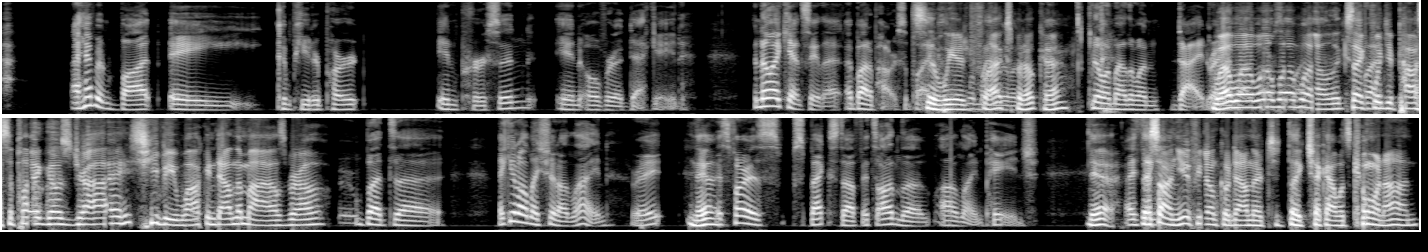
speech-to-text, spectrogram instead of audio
I, I haven't bought a computer part in person in over a decade. No, I can't say that. I bought a power supply. It's a weird when flex, but one- okay. no, my other one died. Right, well, well, well, well, well. Looks like But- when your power supply goes dry, you be walking down the miles, bro. But uh, I get all my shit online, right? Yeah, As far as spec stuff, it's on the online page. yeah. I That's on you if you don't go down there to like check out what's going on.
